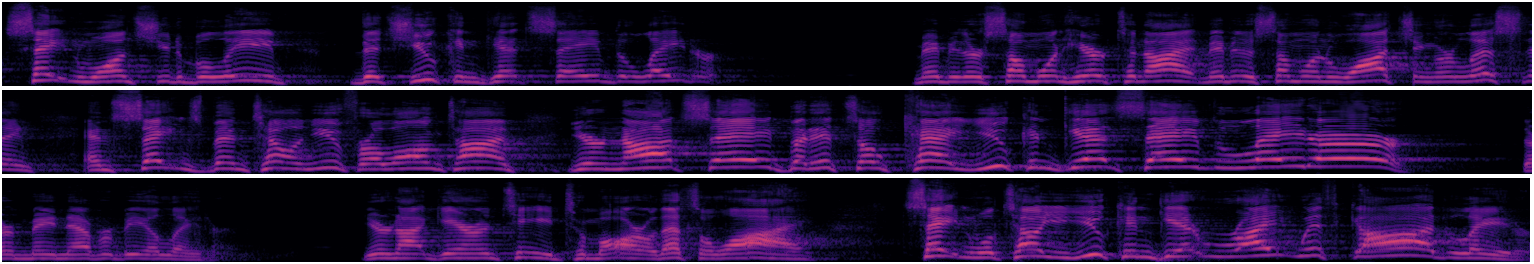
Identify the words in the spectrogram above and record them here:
Satan wants you to believe that you can get saved later. Maybe there's someone here tonight, maybe there's someone watching or listening, and Satan's been telling you for a long time, you're not saved, but it's okay. You can get saved later. There may never be a later. You're not guaranteed tomorrow. That's a lie. Satan will tell you you can get right with God later.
